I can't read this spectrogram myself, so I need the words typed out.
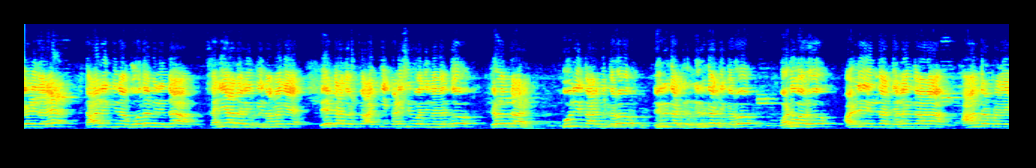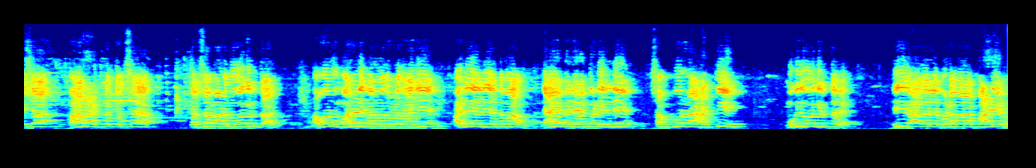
ಕೇಳಿದರೆ ತಾಲೂಕಿನ ಗೋದಾಮಿನಿಂದ ಸರಿಯಾದ ರೀತಿ ನಮಗೆ ಬೇಕಾದಷ್ಟು ಅಕ್ಕಿ ಕಳಿಸಿರುವುದಿಲ್ಲವೆಂದು ಹೇಳುತ್ತಾರೆ. ಕೂಲಿ ಕಾರ್ಮಿಕರು ನಿರ್ಗತ ನಿರ್ಗತಿಕರು ಬಡವರು, ಹಳ್ಳಿಯಿಂದ ತೆಲಂಗಾಣ ಆಂಧ್ರ ಪ್ರದೇಶ ಮಹಾರಾಷ್ಟ್ರ ಕೆಲಸ ಕೆಲಸ ಮಾಡಲು ಹೋಗಿರ್ತಾರೆ. ಅವರು ಮರಳಿ ಬರುವುದರೊಳಗಾಗಿ ಹಳ್ಳಿಯಲ್ಲಿ ಅಥವಾ ನ್ಯಾಯಬೆಲೆ ಅಂಗಡಿಯಲ್ಲಿ ಸಂಪೂರ್ಣ ಹಕ್ಕಿ ಮುಗಿದು ಹೋಗಿರ್ತವೆ. ಹೀಗಾದರೆ ಬಡವರ ಪಾಡೇನು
